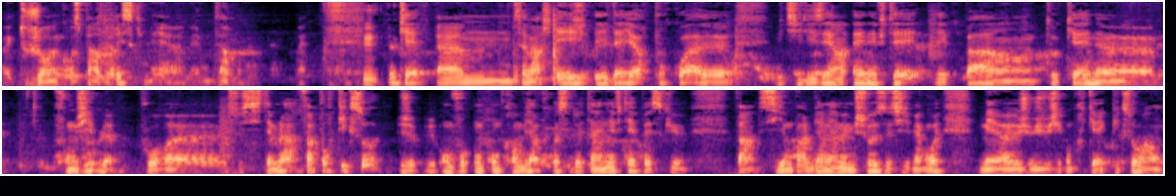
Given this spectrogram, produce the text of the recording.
avec toujours une grosse part de risque, mais, euh, mais long terme. Ouais. Mm. Ok, euh, ça marche. Et, et d'ailleurs, pourquoi utiliser un NFT et pas un token fongible? Pour euh, ce système-là. Enfin, pour Pixo, je, on, on, comprend bien pourquoi ça doit être un NFT parce que, enfin, si on parle bien de la même chose, si j'ai bien compris, mais euh, j'ai compris qu'avec Pixo, hein,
